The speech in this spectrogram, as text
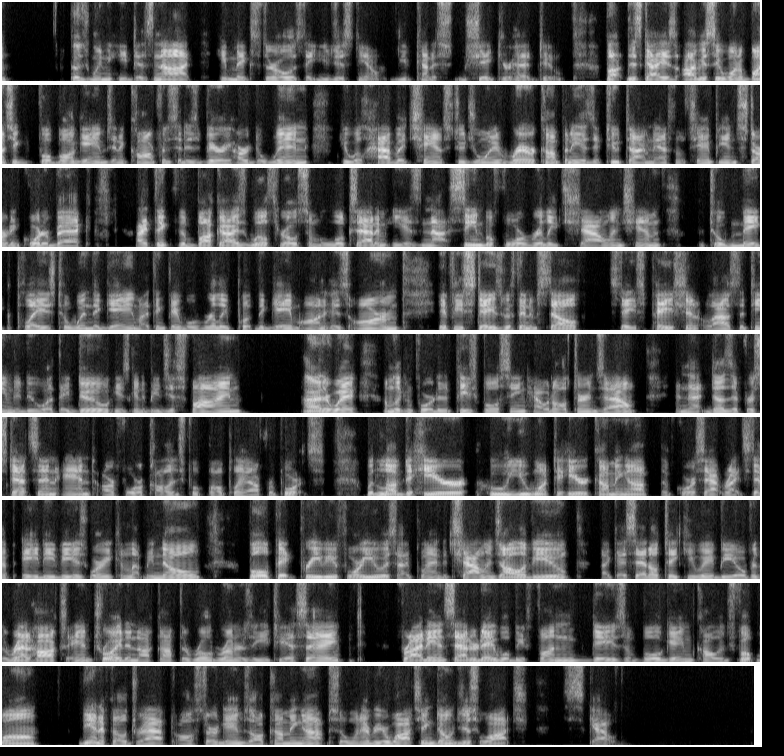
because when he does not, he makes throws that you just, you know, you kind of shake your head to. But this guy has obviously won a bunch of football games in a conference that is very hard to win. He will have a chance to join rare company as a two time national champion starting quarterback. I think the Buckeyes will throw some looks at him he has not seen before, really challenge him to make plays to win the game. I think they will really put the game on his arm. If he stays within himself, stays patient, allows the team to do what they do, he's going to be just fine. Either way, I'm looking forward to the Peach Bowl, seeing how it all turns out. And that does it for Stetson and our four college football playoff reports. Would love to hear who you want to hear coming up. Of course, at Right Step ADV is where you can let me know. Bowl pick preview for you as I plan to challenge all of you. Like I said, I'll take UAB over the Red Hawks and Troy to knock off the Road Runners of UTSA. Friday and Saturday will be fun days of bowl game college football. The NFL draft, all star games all coming up. So whenever you're watching, don't just watch, scout.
